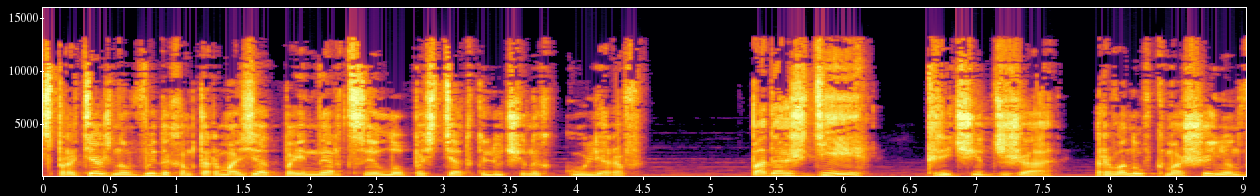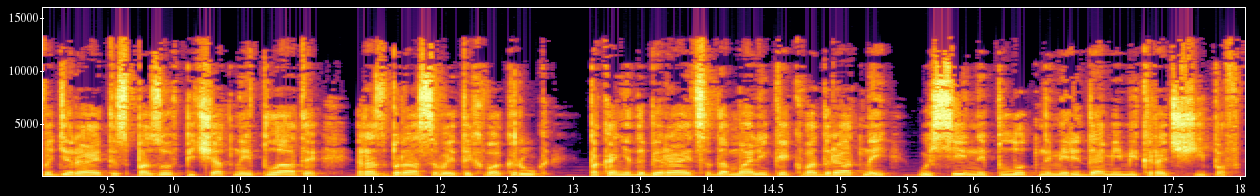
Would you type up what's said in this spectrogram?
С протяжным выдохом тормозят по инерции лопасти отключенных кулеров. «Подожди!» – кричит Джа. Рванув к машине, он выдирает из пазов печатные платы, разбрасывает их вокруг, пока не добирается до маленькой квадратной, усеянной плотными рядами микрочипов.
